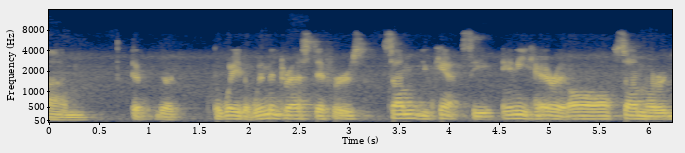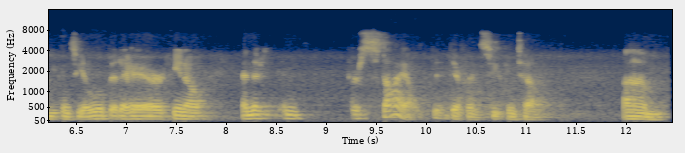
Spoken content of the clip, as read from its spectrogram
um, the, the, the way the women dress differs. Some you can't see any hair at all. Some are you can see a little bit of hair, you know, and there's, and there's style difference you can tell. Um,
